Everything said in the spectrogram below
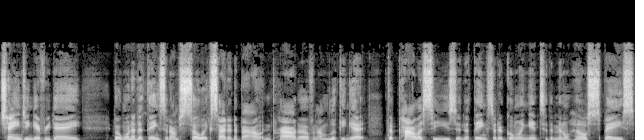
changing every day. But one of the things that I'm so excited about and proud of, and I'm looking at the policies and the things that are going into the mental health space,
